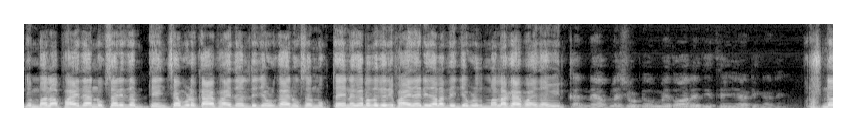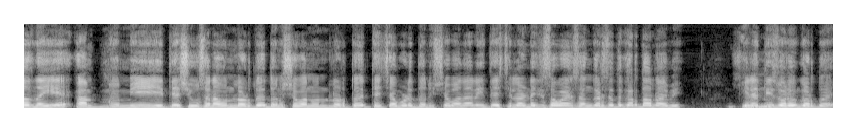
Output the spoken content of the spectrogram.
नाही मला फायदा नुकसानीचा त्यांच्यामुळे काय फायदा होईल त्याच्यामुळे काय नुकसान? मुक्ताईनगरला कधी फायदा नाही झाला त्यांच्यामुळे मला काय फायदा होईल? कन्या आपल्या शेवटी उमेदवार आहेत इथे या ठिकाणी. प्रश्नच नाही आहे काम मी इथे शिवसेना म्हणून लढतोय धनुष्यबाण म्हणून लढतोय. त्याच्यामुळे धनुष्यबाणाला इथेची लढण्याची सवय आहे. संघर्ष तर करत आलो आम्ही. गेल्या तीस वर्षात करतोय.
